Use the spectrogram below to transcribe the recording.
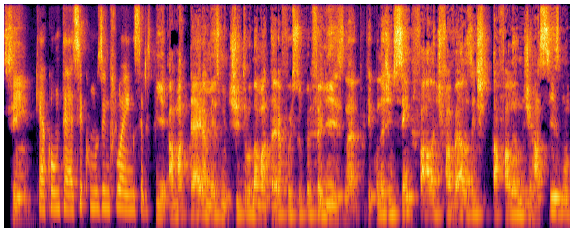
Sim. Que acontece com os influencers. E a matéria mesmo, o título da matéria foi super feliz, né? Porque quando a gente sempre fala de favelas, a gente está falando de racismo,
